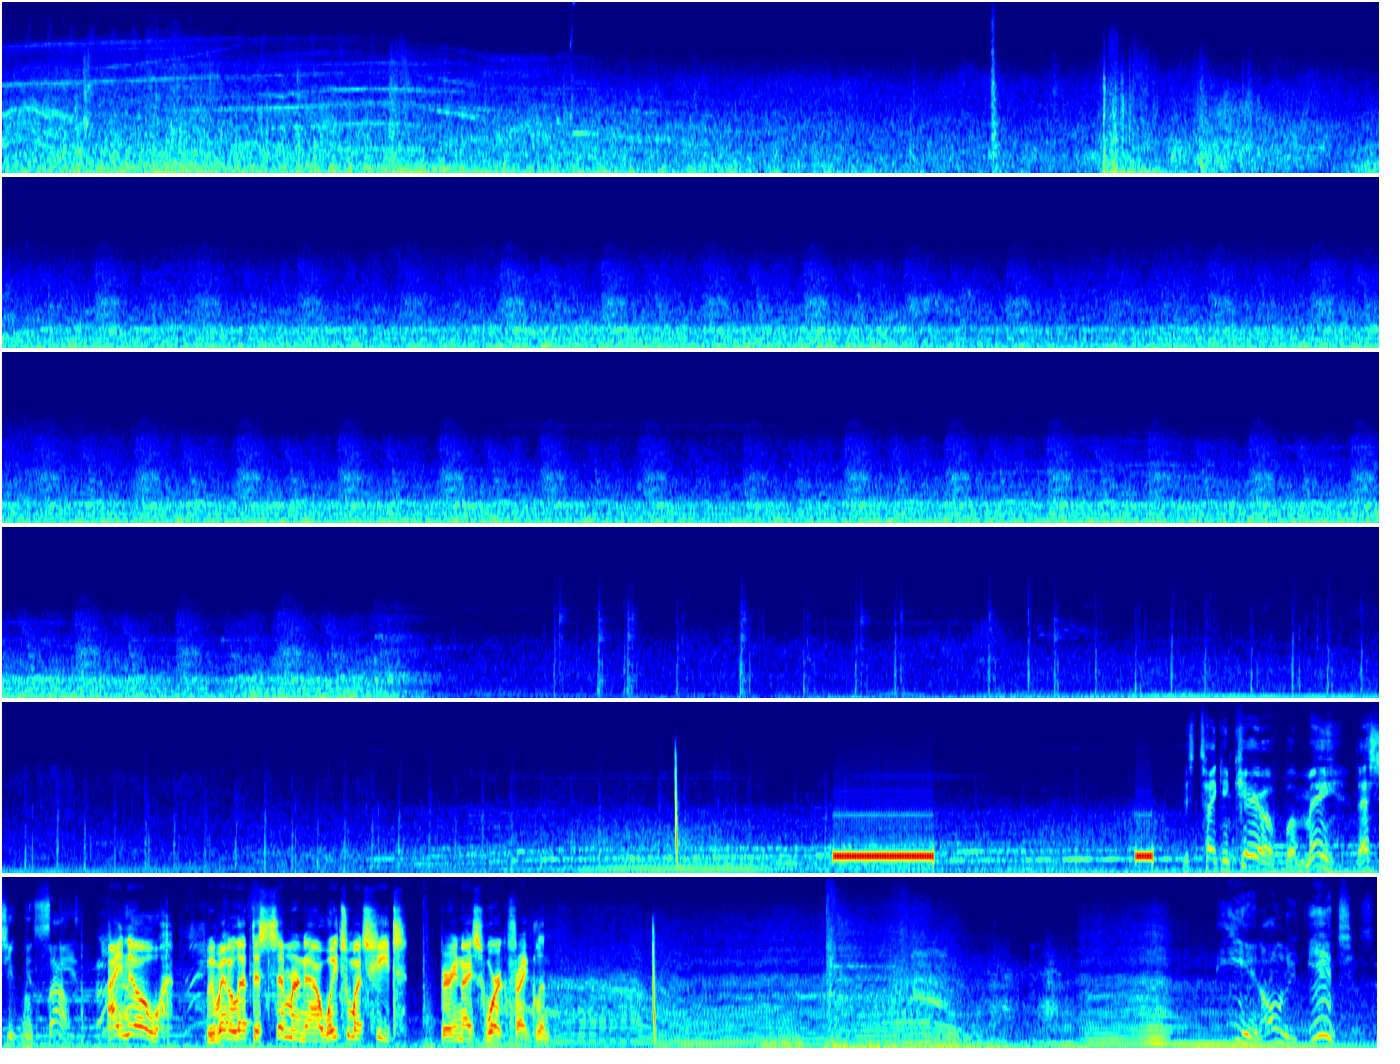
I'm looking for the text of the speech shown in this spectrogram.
It's taken care of, but man, that shit went south. I know. We better let this simmer now. Way too much heat. Very nice work, Franklin. Ian, only inches.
